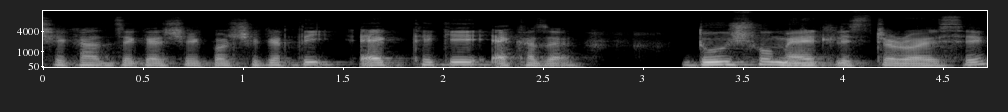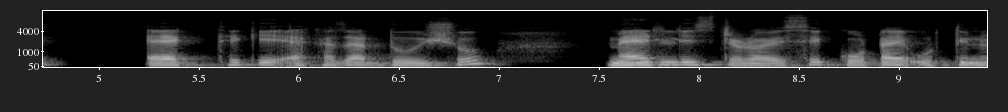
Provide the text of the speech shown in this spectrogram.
শেখার জায়গায় সকল শিক্ষার্থী এক থেকে এক হাজার দুইশো মেরিট লিস্টে রয়েছে। এক থেকে এক হাজার দুইশো মেরিট লিস্টে রয়েছে কোটায় উত্তীর্ণ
